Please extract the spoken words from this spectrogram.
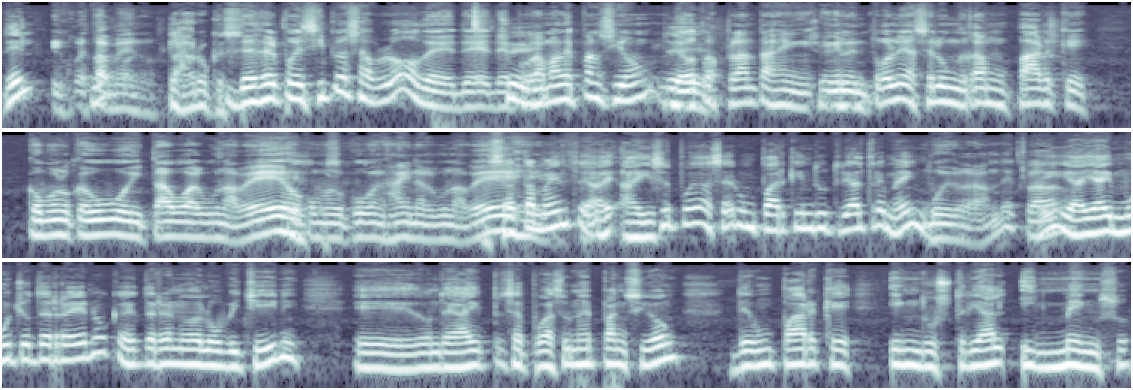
¿Del? Y cuesta menos. Claro que sí. Desde el principio se habló de, de, de Sí. programas de expansión de otras plantas en, Sí. en el entorno y hacer un gran parque como lo que hubo en Itagua alguna vez o como lo que hubo en Jaina alguna vez. Exactamente. Ahí, ahí se puede hacer un parque industrial tremendo. Muy grande, claro. Sí, y ahí hay mucho terreno, que es el terreno de los bichini, eh, donde hay, se puede hacer una expansión de un parque industrial inmenso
